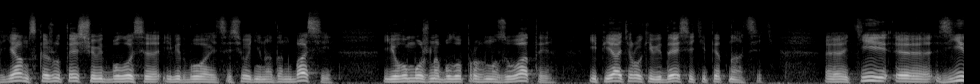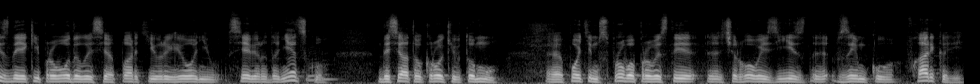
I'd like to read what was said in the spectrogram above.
Я вам скажу те, що відбулося і відбувається сьогодні на Донбасі. Його можна було прогнозувати і 5 років, і 10, і 15. Е, Ті е, з'їзди, які проводилися партією регіонів в Сєвєродонецьку десяток років тому, е, потім спроба провести черговий з'їзд взимку в Харкові.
